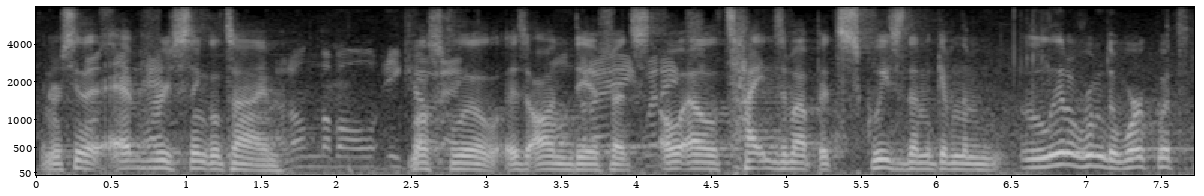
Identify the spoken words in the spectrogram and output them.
and we're seeing that every single time. And on the ball, Ikone. LOSC Lille is on the offense. OL tightens them up. It squeezes them, giving them little room to work with.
